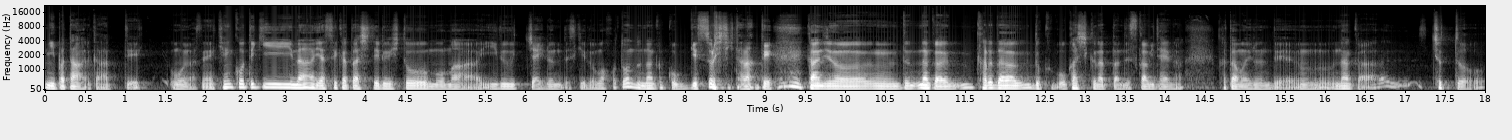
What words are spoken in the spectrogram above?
2パターンあるかなって思いますね。健康的な痩せ方してる人もまあいるっちゃいるんですけど、まあ、ほとんどなんかこうげっそりしてきたなって感じの、うん、なんか体どこおかしくなったんですか？みたいな方もいるんで、うん、なんかちょっと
